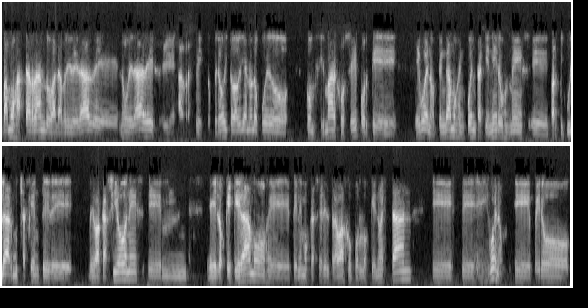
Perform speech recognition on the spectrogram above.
vamos a estar dando a la brevedad de novedades eh, al respecto, pero hoy todavía no lo puedo confirmar, José, porque, eh, bueno, tengamos en cuenta que enero es un mes eh, particular, mucha gente de, de vacaciones, em, los que quedamos tenemos que hacer el trabajo por los que no están, este, y bueno, pero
